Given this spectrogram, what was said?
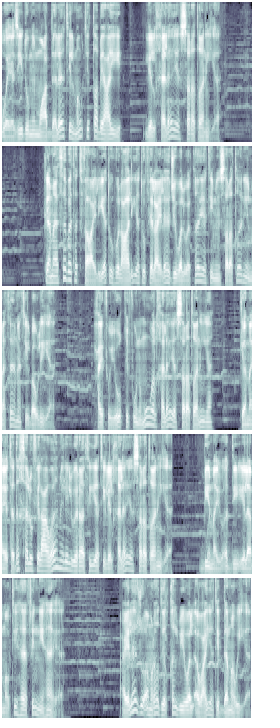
ويزيد من معدلات الموت الطبيعي للخلايا السرطانية. كما ثبتت فاعليته العالية في العلاج والوقاية من سرطان المثانة البولية حيث يوقف نمو الخلايا السرطانية كما يتدخل في العوامل الوراثية للخلايا السرطانية بما يؤدي إلى موتها في النهاية. علاج أمراض القلب والأوعية الدموية.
